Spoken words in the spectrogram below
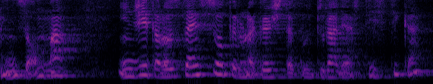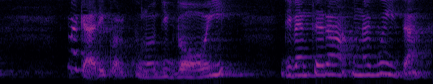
Insomma, ingita lo stesso per una crescita culturale e artistica. Magari qualcuno di voi diventerà una guida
